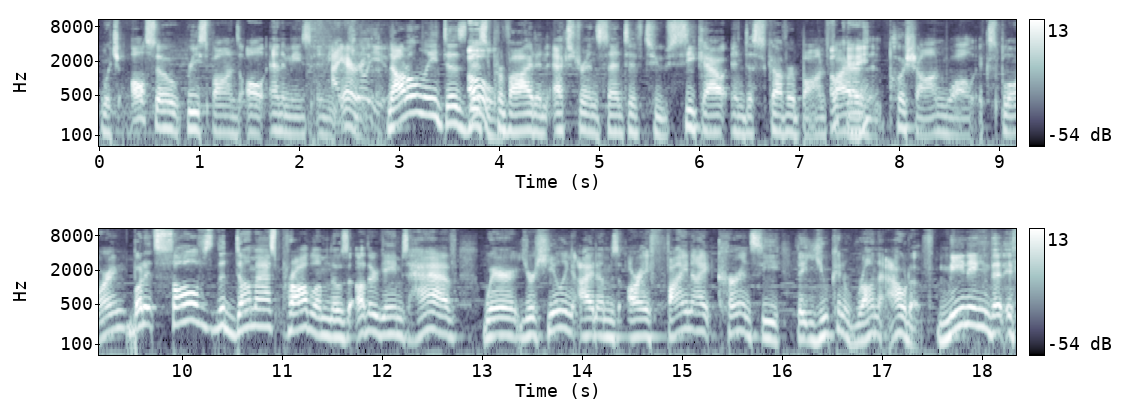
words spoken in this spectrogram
which also respawns all enemies in the area. Not only does this Oh. provide an extra incentive to seek out and discover bonfires Okay. and push on while exploring, but it solves the dumbass problem those other games have where your healing items are a finite currency that you can run out of. Meaning that if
